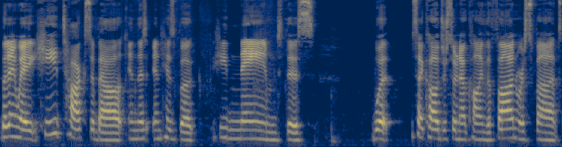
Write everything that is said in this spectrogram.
but anyway, he talks about in this in his book, he named this what psychologists are now calling the fawn response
